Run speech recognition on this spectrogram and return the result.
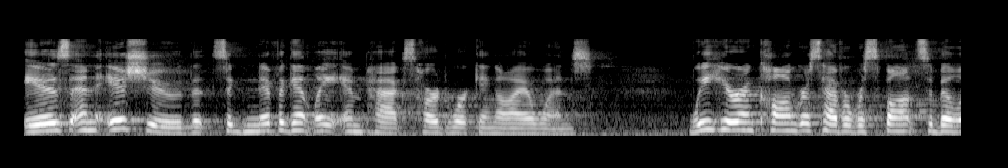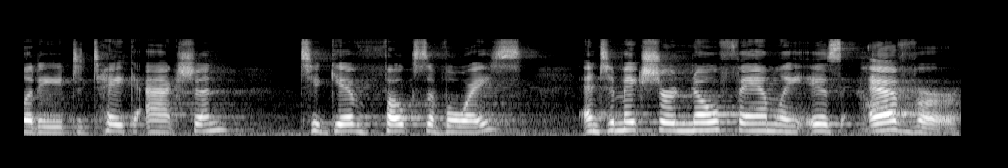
is an issue that significantly impacts hardworking Iowans. We here in Congress have a responsibility to take action, to give folks a voice, and to make sure no family is ever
